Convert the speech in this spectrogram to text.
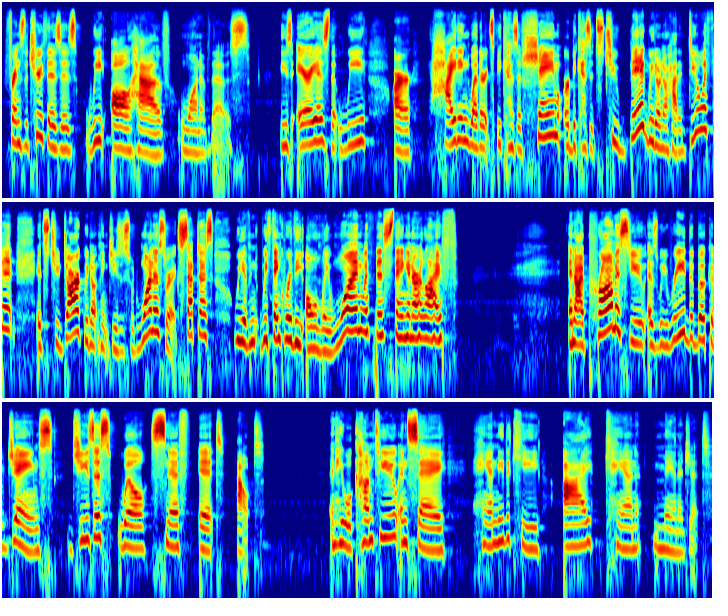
Friends, the truth is is we all have one of those. These areas that we are hiding, whether it's because of shame or because it's too big, we don't know how to deal with it, it's too dark, we don't think Jesus would want us or accept us, we, have, we think we're the only one with this thing in our life. And I promise you, as we read the book of James, Jesus will sniff it out. And he will come to you and say, Hand me the key, I can manage it.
